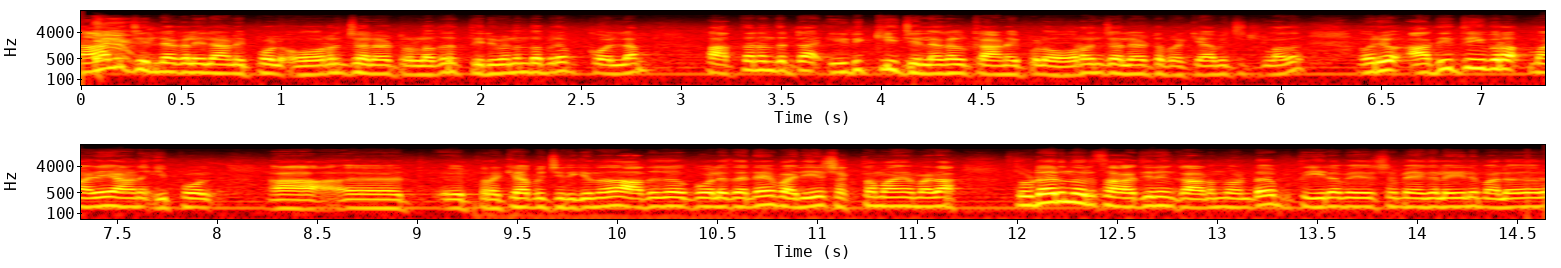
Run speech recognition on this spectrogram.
നാല് ജില്ലകളിലാണ് ഇപ്പോൾ ഓറഞ്ച് അലേർട്ട് ഉള്ളത്. തിരുവനന്തപുരം കൊല്ലം പത്തനംതിട്ട ഇടുക്കി ജില്ലകൾക്കാണ് ഇപ്പോൾ ഓറഞ്ച് അലേർട്ട് പ്രഖ്യാപിച്ചിട്ടുള്ളത്. ഒരു അതിതീവ്ര മഴയാണ് ഇപ്പോൾ പ്രഖ്യാപിച്ചിരിക്കുന്നത്. അതുപോലെ തന്നെ വലിയ ശക്തമായ മഴ തുടരുന്ന ഒരു സാഹചര്യം കാണുന്നുണ്ട്. തീരദേശ മേഖലയിലും മലയോര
